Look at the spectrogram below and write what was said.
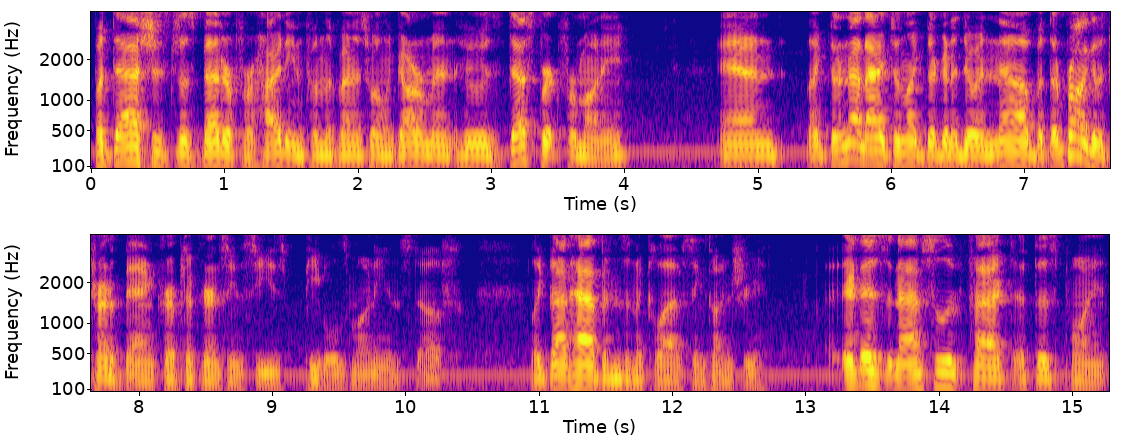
But Dash is just better for hiding from the Venezuelan government, who is desperate for money. And like they're not acting like they're gonna do it now, but they're probably gonna try to ban cryptocurrency and seize people's money and stuff. Like that happens in a collapsing country it is an absolute fact at this point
